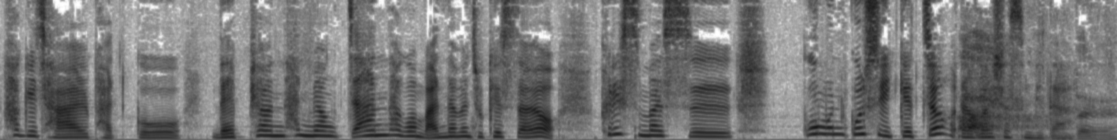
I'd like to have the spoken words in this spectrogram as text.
학위 잘 받고 내 편 한 명 짠 하고 만나면 좋겠어요. 크리스마스 꿈은 꿀 수 있겠죠? 라고 아, 하셨습니다. 네.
